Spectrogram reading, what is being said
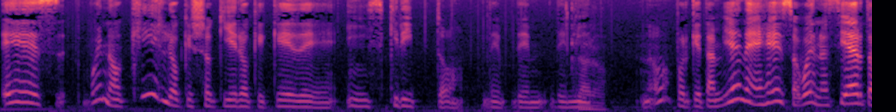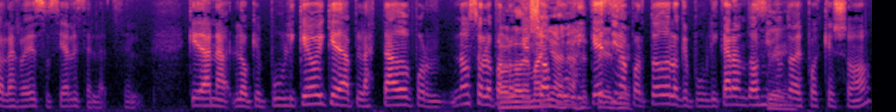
es, bueno, ¿qué es lo que yo quiero que quede inscripto de, de, de mí? Claro. ¿No? Porque también es eso. Bueno, es cierto, las redes sociales se, la- se- quedan a- lo que publiqué hoy queda aplastado por no solo por, Por lo, lo que yo mañana, publiqué, sí, sino sí. por todo lo que publicaron dos Sí. minutos después que yo.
